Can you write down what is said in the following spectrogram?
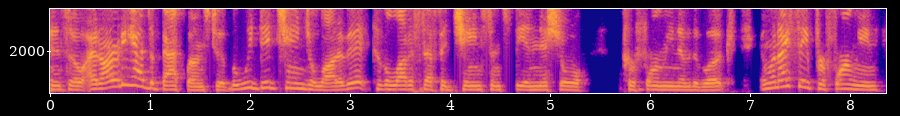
And so I'd already had the backbones to it, but we did change a lot of it because a lot of stuff had changed since the initial performing of the book. And when I say performing,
